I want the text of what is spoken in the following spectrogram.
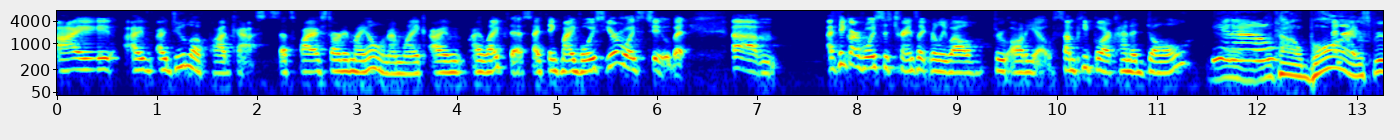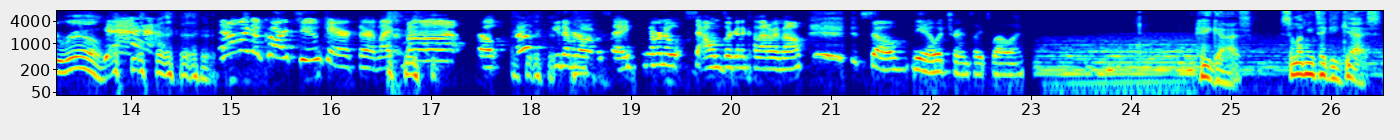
I, I, I do love podcasts. That's why I started my own. I'm like, I'm, I like this. I think my voice, your voice too, but, um, I think our voices translate really well through audio. Some people are kind of dull, you yeah, know, kind of boring. I, Let's be real. Yeah, and I'm like a cartoon character, like blah, so you never know what I'm going to say. You never know what sounds are going to come out of my mouth. So, you know, it translates well. Hey guys, so let me take a guess.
